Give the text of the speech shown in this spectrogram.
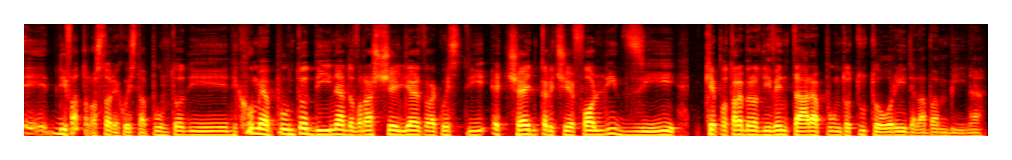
e di fatto la storia è questa appunto di, di, come appunto Dina dovrà scegliere tra questi eccentrici e folli zii che potrebbero diventare appunto tutori della bambina.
